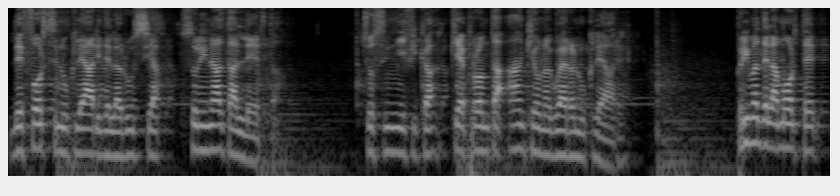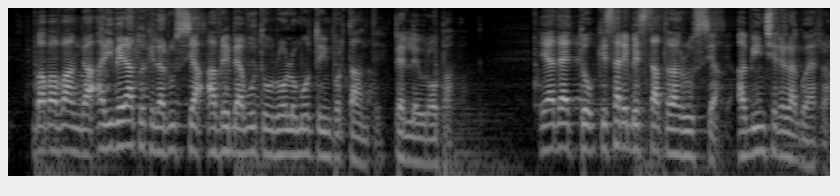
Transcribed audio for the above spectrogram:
le forze nucleari della Russia sono in alta allerta. Ciò significa che è pronta anche una guerra nucleare. Prima della morte, Baba Vanga ha rivelato che la Russia avrebbe avuto un ruolo molto importante per l'Europa. E ha detto che sarebbe stata la Russia a vincere la guerra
